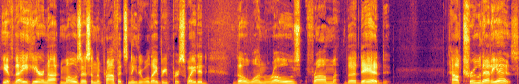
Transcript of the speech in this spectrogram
If they hear not Moses and the prophets, neither will they be persuaded, though one rose from the dead. How true that is!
